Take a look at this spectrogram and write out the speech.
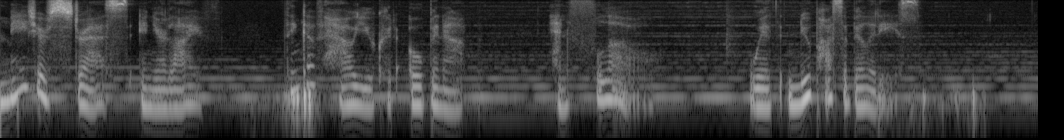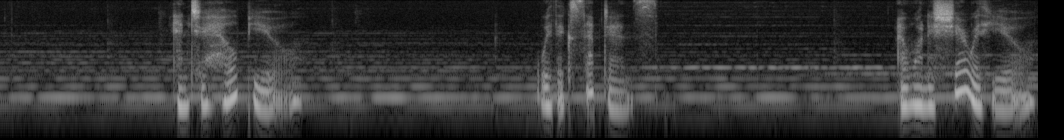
major stress in your life, think of how you could open up and flow with new possibilities. And to help you with acceptance, I want to share with you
